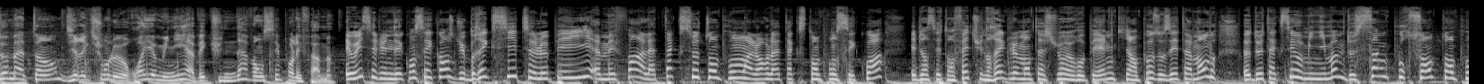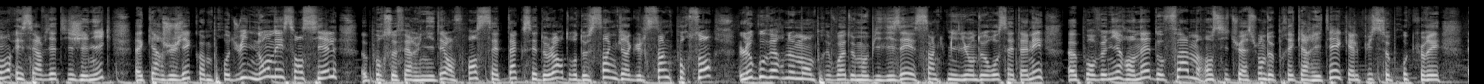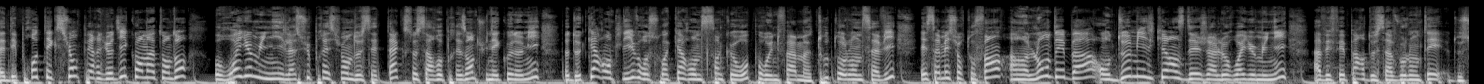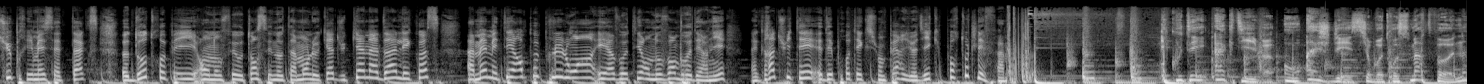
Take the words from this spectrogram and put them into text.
Ce matin, direction le Royaume-Uni avec une avancée pour les femmes. Et oui, c'est l'une des conséquences du Brexit. Le pays met fin à la taxe tampon. Alors la taxe tampon, c'est quoi? Eh bien, c'est en fait une réglementation européenne qui impose aux États membres de taxer au minimum de 5% tampons et serviettes hygiéniques, car jugés comme produits non essentiels. Pour se faire une idée, en France, cette taxe est de l'ordre de 5,5%. Le gouvernement prévoit de mobiliser 5 millions d'euros cette année pour venir en aide aux femmes en situation de précarité et qu'elles puissent se procurer des protections périodiques. En attendant, au Royaume-Uni, la suppression de cette taxe, ça représente une économie de 40 livres, soit 45 euros pour une femme tout au long de sa vie. Et ça met surtout fin à un long débat. En 2015 déjà, le Royaume-Uni avait fait part de sa volonté de supprimer cette taxe. D'autres pays en ont fait autant. C'est notamment le cas du Canada. L'Écosse a même été un peu plus loin et a voté en novembre dernier la gratuité des protections périodiques pour toutes les femmes. Écoutez Active en HD sur votre smartphone,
